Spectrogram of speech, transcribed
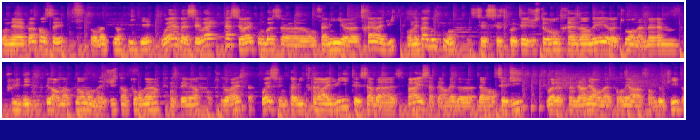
On n'y avait pas pensé. On va se leur piquer. Ouais, bah c'est vrai. C'est vrai qu'on bosse euh, en famille euh, très réduite. On n'est pas beaucoup. Hein. C'est ce côté justement très indé. Euh, tu vois, on a même plus d'éditeurs maintenant. On a juste un tourneur. On se démerde pour tout le reste. Ouais, c'est une famille très réduite et ça, bah c'est pareil. Ça permet d'avancer vite. Tu vois, la semaine dernière, on a tourné un sorte de clip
